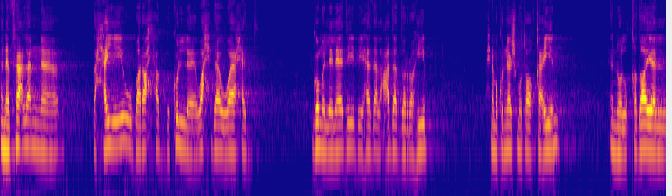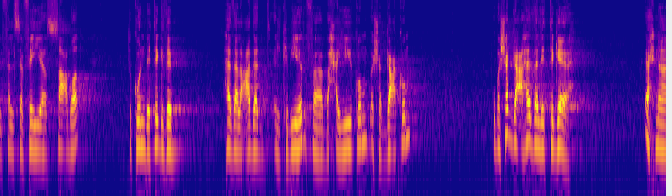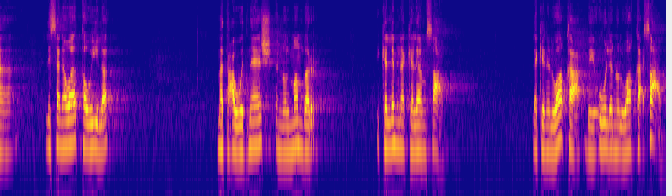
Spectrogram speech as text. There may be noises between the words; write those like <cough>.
أنا فعلا بحيي وبرحب بكل واحدة وواحد جم الليلة دي بهذا العدد الرهيب. إحنا ما كناش متوقعين إنه القضايا الفلسفية الصعبة تكون بتجذب هذا العدد الكبير. فبحييكم بشجعكم وبشجع هذا الاتجاه. إحنا لسنوات طويلة ما تعودناش إنه المنبر يكلمنا كلام صعب. لكن الواقع بيقول إنه الواقع صعب.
